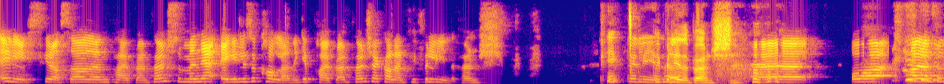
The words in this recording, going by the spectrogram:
elsker også den Pipeline Punch. Men jeg, egentlig så kaller jeg den ikke Pipeline Punch, jeg kaller den Pippeline Punch. Pippeline. Pippeline Punch. Eh, og har altså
